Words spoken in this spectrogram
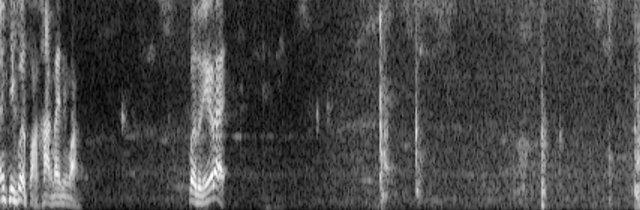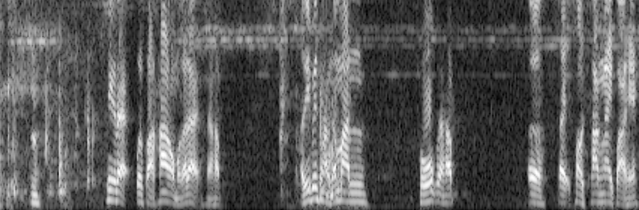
จริงๆเปิดฝาข้างได้นี่หว่า เปิดตัวนี้ก็ได้ นี่ก็ได้ เปิดฝาข้างออกมาก็ได้นะครับ อันนี้เป็นถังน้ำมันโชคนะครับ เออ ใส่ถอดข้างง่ายกว่าแฮะ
